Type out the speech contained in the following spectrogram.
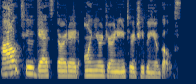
how to get started on your journey to achieving your goals.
